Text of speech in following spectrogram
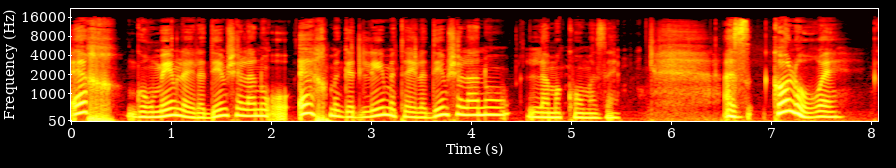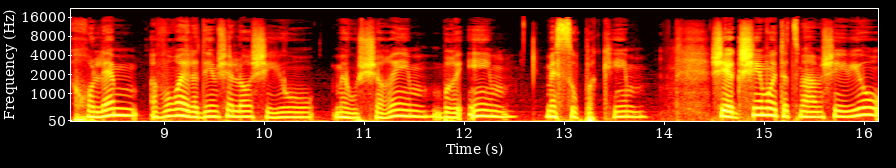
איך גורמים לילדים שלנו, או איך מגדלים את הילדים שלנו למקום הזה? אז כל הורה חולם עבור הילדים שלו שיהיו מאושרים, בריאים, מסופקים, שיגשימו את עצמם, שיהיו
